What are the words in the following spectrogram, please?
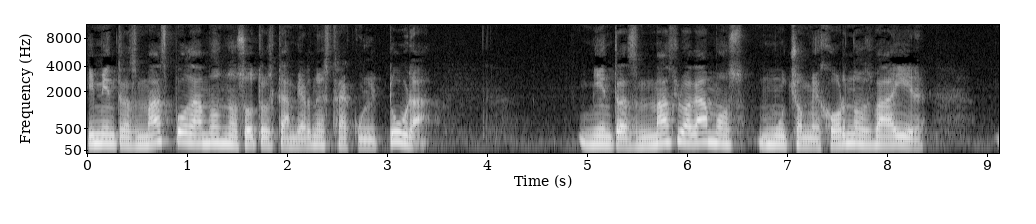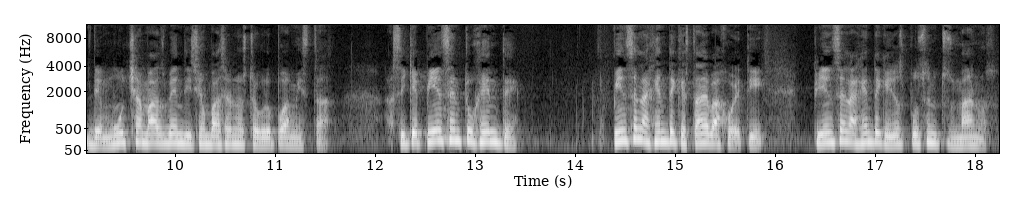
Y mientras más podamos nosotros cambiar nuestra cultura, mientras más lo hagamos, mucho mejor nos va a ir, de mucha más bendición va a ser nuestro grupo de amistad. Así que piensa en tu gente, piensa en la gente que está debajo de ti, piensa en la gente que Dios puso en tus manos.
